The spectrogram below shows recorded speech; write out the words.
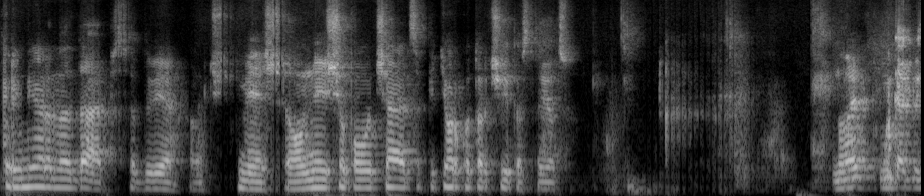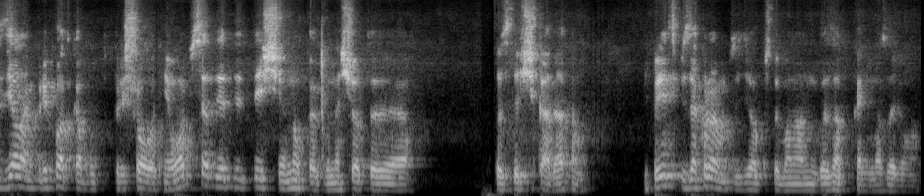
Примерно, да, 52, а чуть меньше. А у меня еще, получается, пятерку торчит остается. Ну, это мы как бы сделаем приход, как будто пришел от него 52 тысячи, ну, как бы насчет э, поставщика, да, там. И, в принципе, закроем эту сделку, чтобы она на глаза пока не мозолила.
